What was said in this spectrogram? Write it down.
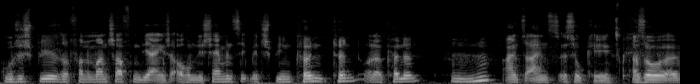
gutes Spiel so von den Mannschaften, die eigentlich auch um die Champions League mitspielen könnten oder können. 1-1 mhm. ist okay. Also äh,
